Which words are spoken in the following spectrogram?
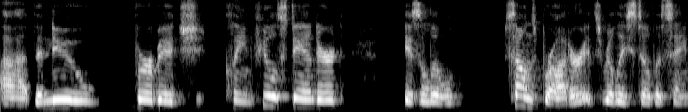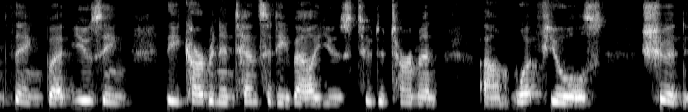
Uh, the new verbiage, clean fuel standard, is a little sounds broader. It's really still the same thing, but using the carbon intensity values to determine um, what fuels should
